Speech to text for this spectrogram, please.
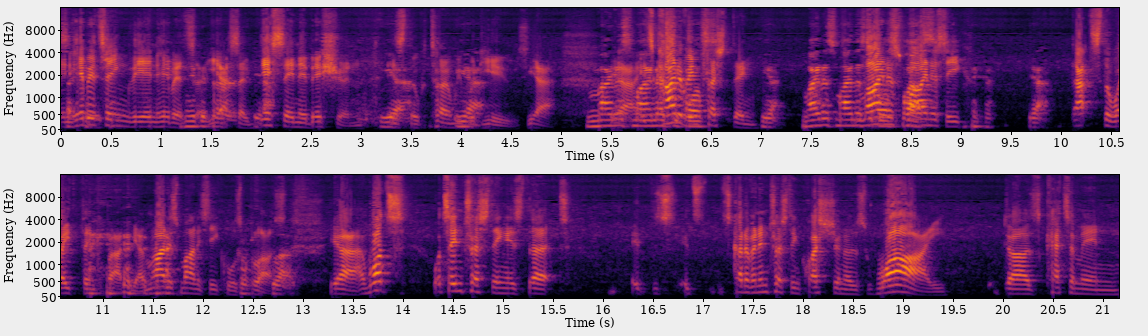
Inhibiting the inhibitor. inhibitor yeah, so yeah. disinhibition yeah. is the term we yeah. would use. Yeah. Minus yeah. minus. It's kind equals, of interesting. Yeah. Minus minus minus equals minus equals. yeah. That's the way to think about it. Yeah. minus minus equals plus. plus. Yeah. And what's what's interesting is that it's it's it's kind of an interesting question as why does ketamine,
